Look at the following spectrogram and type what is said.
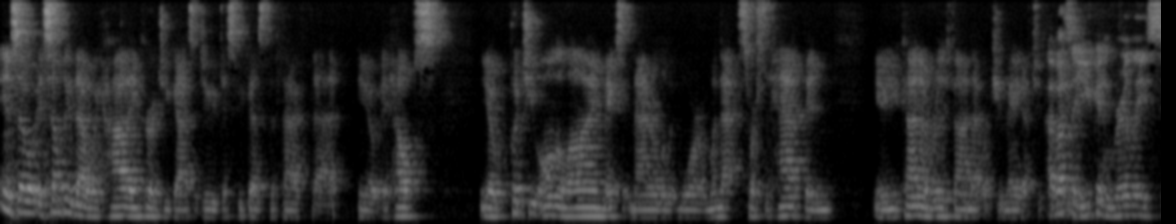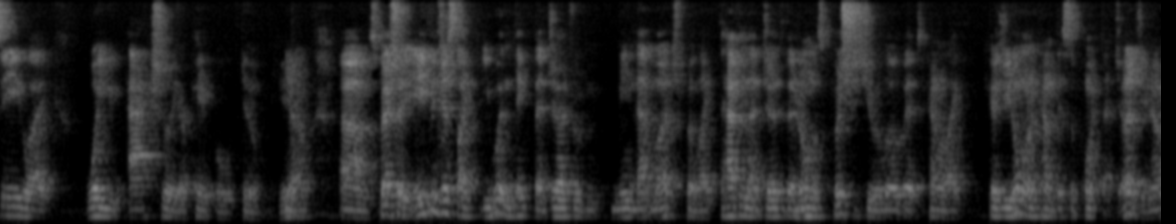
And so it's something that we highly encourage you guys to do just because of the fact that, you know, it helps, you know, put you on the line, makes it matter a little bit more. And when that starts to happen, you know, you kind of really find out what you're made of. I about to say you can really see like what you actually are capable of doing. You Yeah. know, um, especially even just like you wouldn't think that judge would mean that much, but like having that judge that Mhm. almost pushes you a little bit to kind of like because you don't want to kind of disappoint that judge, you know.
